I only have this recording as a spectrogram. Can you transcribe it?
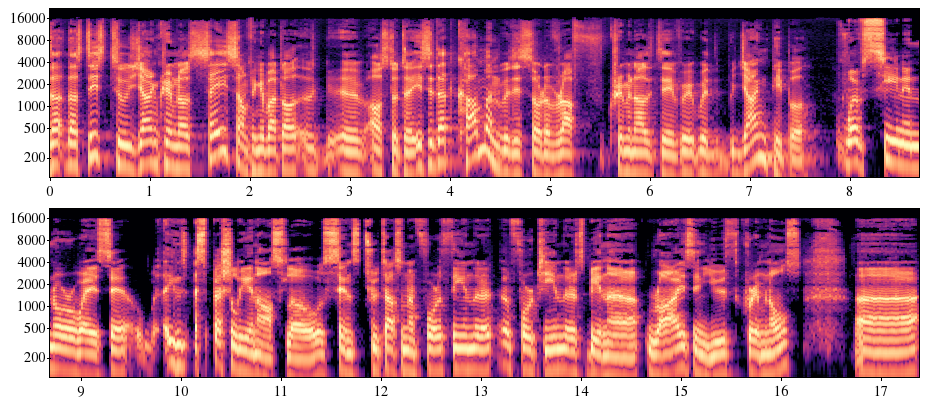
th does these two young criminals say something about uh, today? Is it that common with this sort of rough criminality with, with young people? We've seen in Norway, especially in Oslo, since 2014, there's been a rise in youth criminals, uh,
